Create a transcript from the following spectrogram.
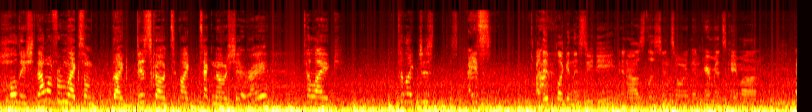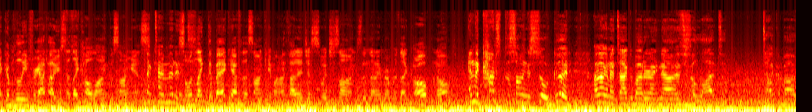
holy shit, that went from like some like disco, t- like techno shit, right? To like, to like just, it's, I did plug in the CD and I was listening to it, and Pyramids came on. I completely forgot how you said like how long the song is. it's like 10 minutes. So when like the back half of the song came on, I thought it just switched songs. And then I remembered like, oh no, and the concept of the song is so good. I'm not gonna talk about it right now. It's just a lot to talk about.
